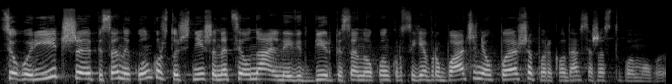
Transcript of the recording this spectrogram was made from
цьогоріч е, пісенний конкурс, точніше, національний відбір пісенного конкурсу Євробачення, вперше перекладався жестовою мовою.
